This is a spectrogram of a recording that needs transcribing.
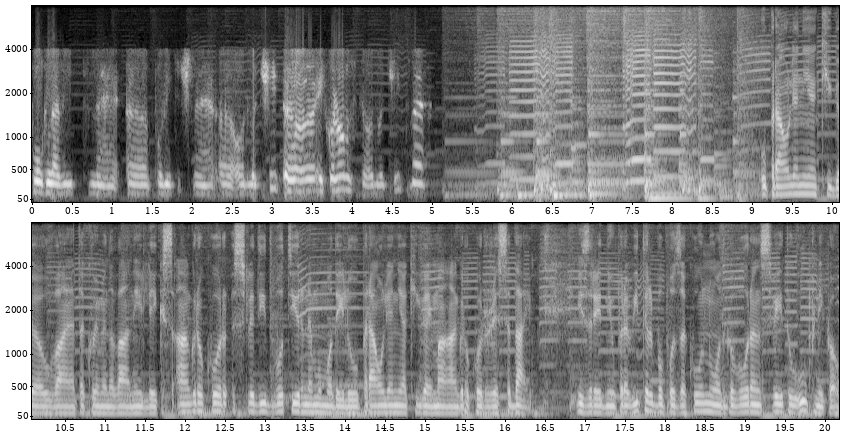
poglavitne uh, politične uh, odločitve, uh, ekonomske odločitve. Upravljanje, ki ga uvaja tako imenovani Lex Agrokor, sledi dvotirnemu modelu upravljanja, ki ga ima Agrokor že sedaj. Izredni upravitelj bo po zakonu odgovoren svetu upnikov.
